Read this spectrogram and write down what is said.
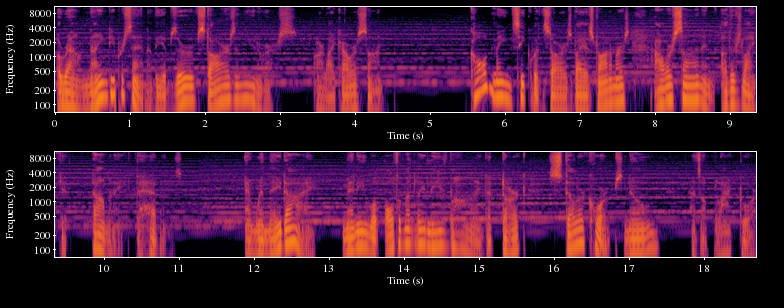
Around 90% of the observed stars in the universe are like our Sun. Called main sequence stars by astronomers, our Sun and others like it dominate the heavens. And when they die, many will ultimately leave behind a dark, stellar corpse known as a black dwarf.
